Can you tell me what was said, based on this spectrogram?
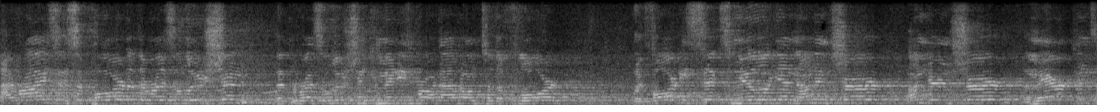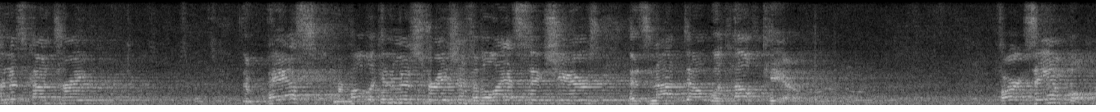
I rise in support of the resolution that the resolution committees brought out onto the floor with 46 million uninsured, underinsured Americans in this country. The past Republican administration for the last six years has not dealt with health care. For example,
